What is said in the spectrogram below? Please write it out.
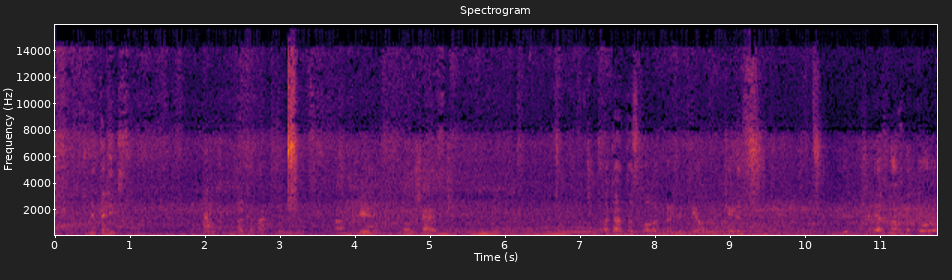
металлический. Только так получилось. Там получается. Вот этот осколок прилетел через железную арматуру,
